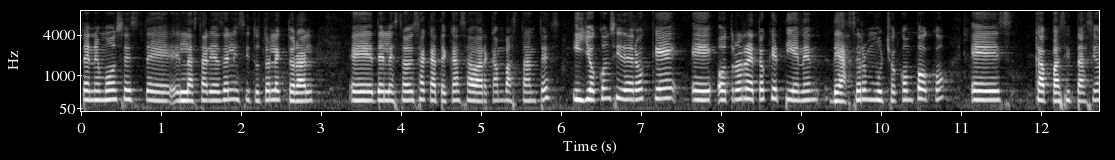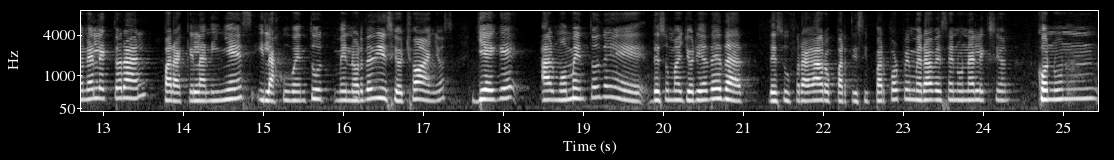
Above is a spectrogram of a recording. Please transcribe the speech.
Tenemos este, las tareas del Instituto Electoral eh, del Estado de Zacatecas abarcan bastantes y yo considero que eh, otro reto que tienen de hacer mucho con poco es capacitación electoral para que la niñez y la juventud menor de 18 años llegue al momento de, de su mayoría de edad de sufragar o participar por primera vez en una elección con un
